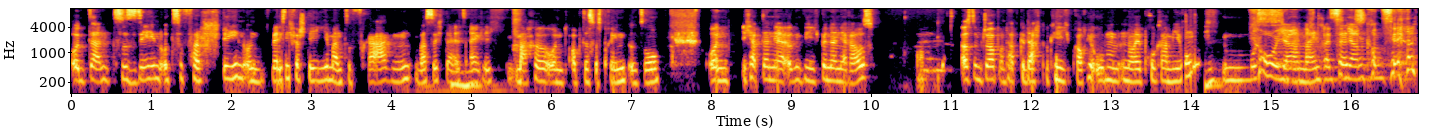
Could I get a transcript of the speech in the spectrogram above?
und dann zu sehen und zu verstehen und wenn ich nicht verstehe, jemand zu fragen, was ich da jetzt mhm. eigentlich mache und ob das was bringt und so. Und ich habe dann ja irgendwie, ich bin dann ja raus aus dem Job und habe gedacht, okay, ich brauche hier oben neue Programmierung. Oh ja, nach 13 Jahren Konzern.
